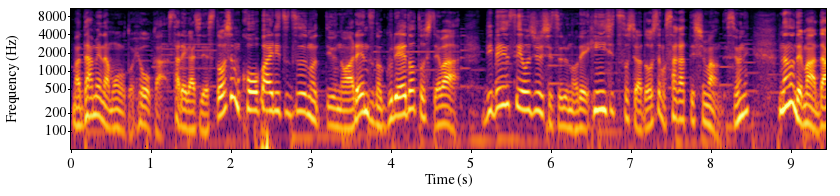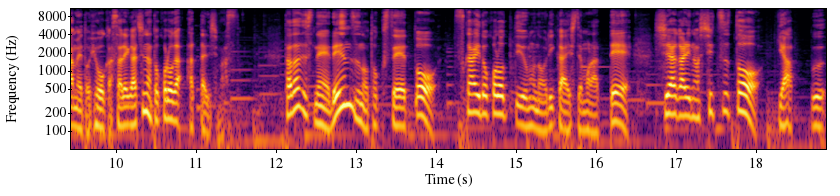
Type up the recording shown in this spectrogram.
まあ、ダメなものと評価されがちです。どうしても高倍率ズームっていうのはレンズのグレードとしては利便性を重視するので品質としてはどうしても下がってしまうんですよね。なのでまあダメと評価されがちなところがあったりします。ただですね、レンズの特性と使いどころっていうものを理解してもらって仕上がりの質とギャップ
